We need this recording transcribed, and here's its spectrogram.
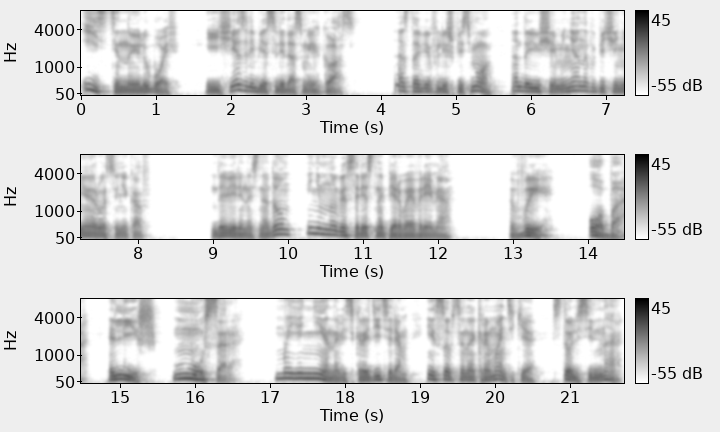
истинную любовь и исчезли без следа с моих глаз, оставив лишь письмо, отдающая меня на попечение родственников. Доверенность на дом и немного средств на первое время. Вы оба лишь мусор. Моя ненависть к родителям и собственной к романтике столь сильна,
